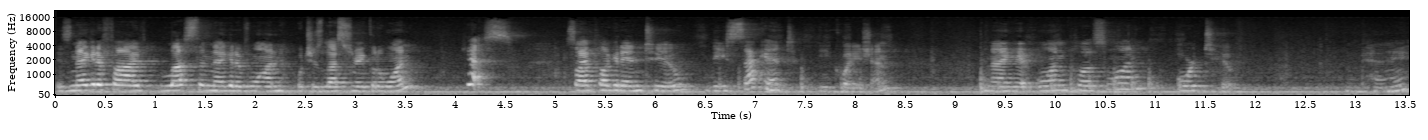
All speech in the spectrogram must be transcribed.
Is negative 5 less than negative 1, which is less than or equal to 1? Yes. So I plug it into the second equation, and I get 1 plus 1, or 2. Okay.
